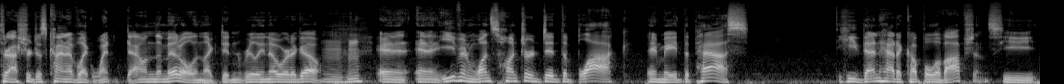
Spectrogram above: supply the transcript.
Thrasher just kind of like went down the middle and like didn't really know where to go. And and even once Hunter did the block and made the pass, he then had a couple of options. He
